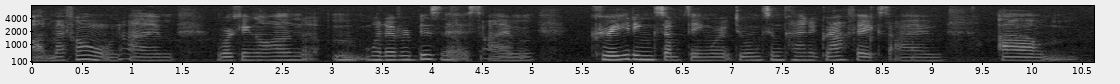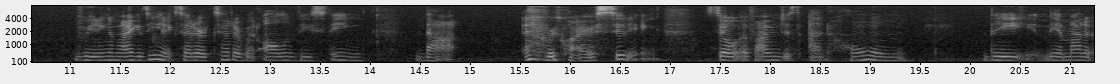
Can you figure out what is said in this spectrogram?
on my phone I'm working on mm, whatever business I'm creating something or doing some kind of graphics. I'm um, reading a magazine, etc., etc. But all of these things that require sitting. So if I'm just at home, the the amount of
